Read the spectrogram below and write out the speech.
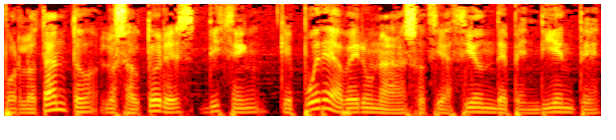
Por lo tanto, los autores dicen que puede haber una asociación dependiente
